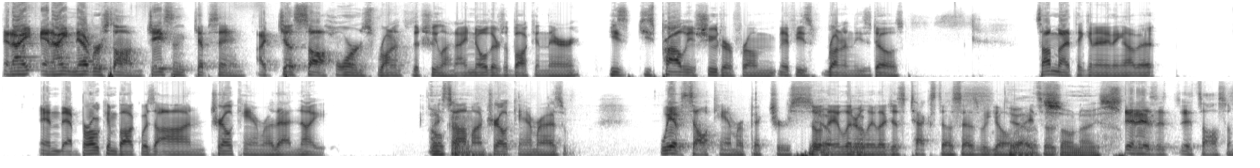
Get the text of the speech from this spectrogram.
And I and I never saw him. Jason kept saying, "I just saw horns running through the tree line. I know there's a buck in there. He's he's probably a shooter from if he's running these does." So I'm not thinking anything of it. And that broken buck was on trail camera that night. I saw Okay. him on trail camera as we have cell camera pictures, so Yep, they literally like, just text us as we go. Yeah, right? that's so, nice. It is. It, it's awesome.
